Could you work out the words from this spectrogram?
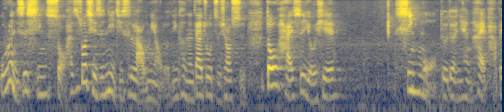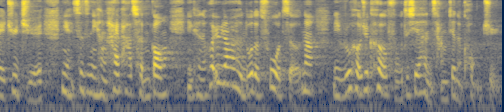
无论你是新手还是说其实你已经是老鸟了，你可能在做直销时都还是有一些。心魔，对不对？你很害怕被拒绝，你甚至你很害怕成功，你可能会遇到很多的挫折。那你如何去克服这些很常见的恐惧？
